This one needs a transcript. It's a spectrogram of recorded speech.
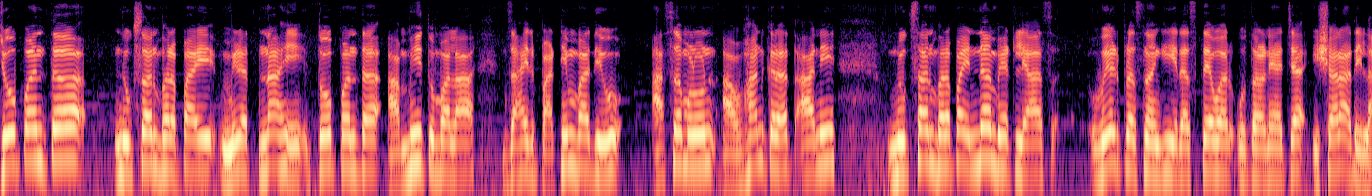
जोपर्यंत नुकसान भरपाई मिळत नाही तोपर्यंत आम्ही तुम्हाला जाहीर पाठिंबा देऊ असं म्हणून आव्हान करत आणि नुकसान भरपाई न भेटल्यास वेळ प्रसंगी रस्त्यावर उतरण्याचा इशारा दिला.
